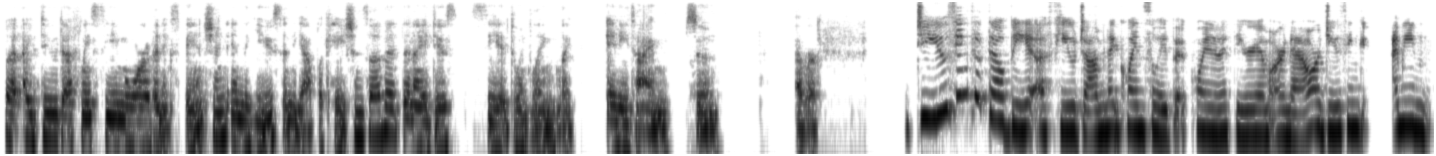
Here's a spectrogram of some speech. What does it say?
But I do definitely see more of an expansion in the use and the applications of it than I do see it dwindling like anytime soon, ever. Do you think that there'll be a few dominant coins the way Bitcoin and Ethereum are now? Or do you think, I mean,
